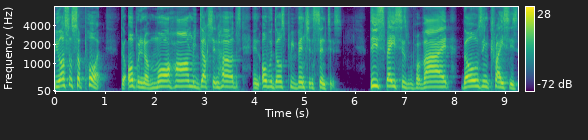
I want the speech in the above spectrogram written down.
We also support the opening of more harm reduction hubs and overdose prevention centers. These spaces will provide those in crisis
